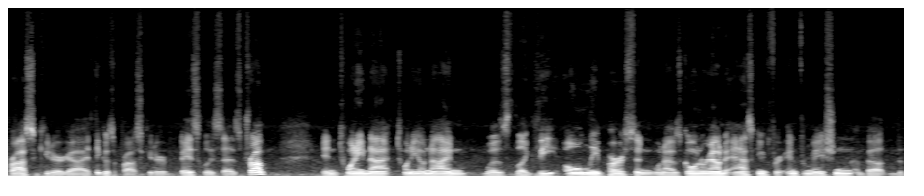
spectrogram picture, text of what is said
prosecutor guy, I think it was a prosecutor, basically says Trump in 2009 was like the only person when I was going around asking for information about the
